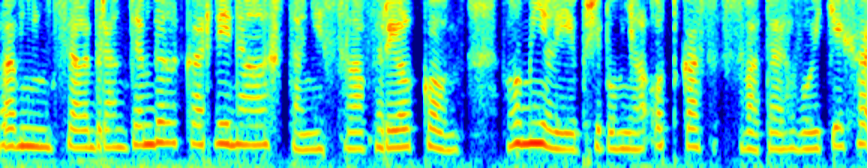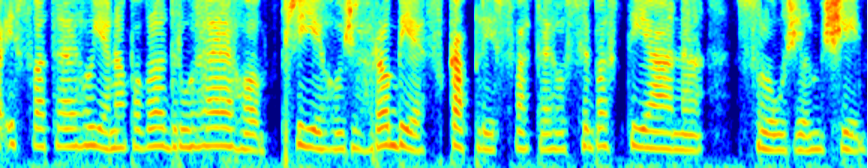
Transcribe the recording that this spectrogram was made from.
Hlavním celebrantem byl kardinál Stanislav Rilko. V homílii připomněl odkaz svatého Vojtěcha i svatého Jana Pavla II. Při jehož hrobě v kapli svatého Sebastiána sloužil mši.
